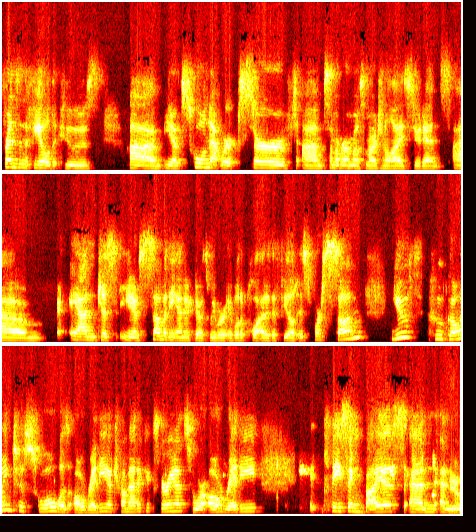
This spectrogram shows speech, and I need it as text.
friends in the field whose um, you know school networks served um, some of our most marginalized students um, and just you know some of the anecdotes we were able to pull out of the field is for some youth who going to school was already a traumatic experience who are already facing bias and and yeah.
